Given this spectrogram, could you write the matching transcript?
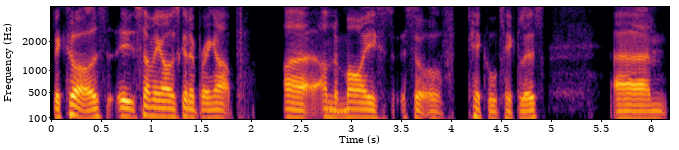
because it's something I was going to bring up uh, under my sort of pickle ticklers. Um,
